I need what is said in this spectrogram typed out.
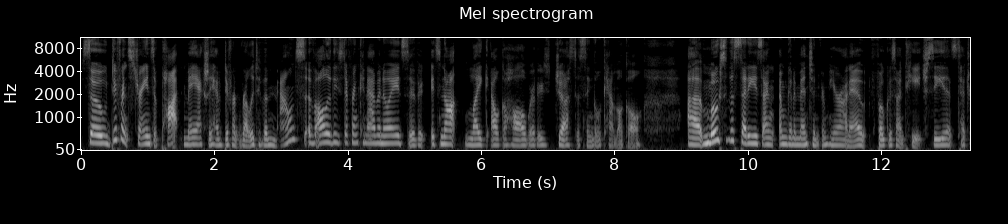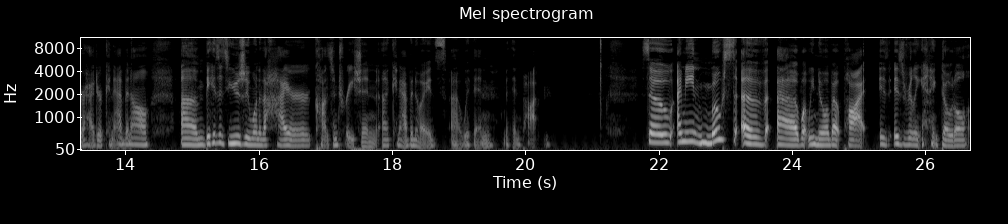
So different strains of pot may actually have different relative amounts of all of these different cannabinoids. It's not like alcohol where there's just a single chemical. Uh, most of the studies I'm, I'm going to mention from here on out focus on THC, that's tetrahydrocannabinol, um, because it's usually one of the higher concentration uh, cannabinoids uh, within within pot. So, I mean, most of uh, what we know about pot is, is really anecdotal.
